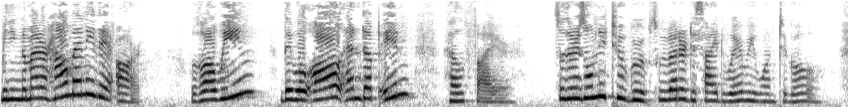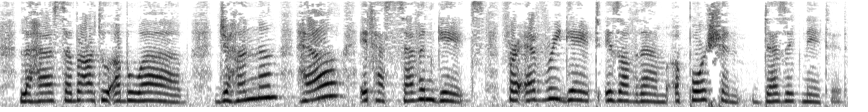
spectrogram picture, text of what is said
Meaning no matter how many there are, ghaween, they will all end up in hellfire. So there's only two groups. We better decide where we want to go. لَهَا سَبْعَةُ أَبْوَابٍ Jahannam, hell, it has seven gates. For every gate is of them a portion designated.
